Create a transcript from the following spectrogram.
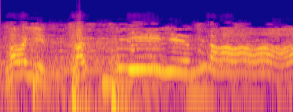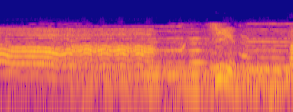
他银餐的银呐，金呐！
